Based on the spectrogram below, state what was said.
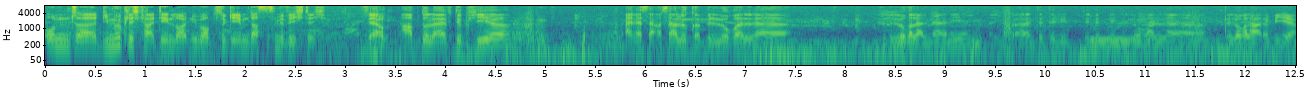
Und äh, die Möglichkeit, den Leuten überhaupt zu geben, das ist mir wichtig. Sehr Abdullah Dip hier. أنا سأسألك باللغة ال- باللغة الألمانية. فأنت تجد تجيبني باللغة ال- باللغة العربية.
